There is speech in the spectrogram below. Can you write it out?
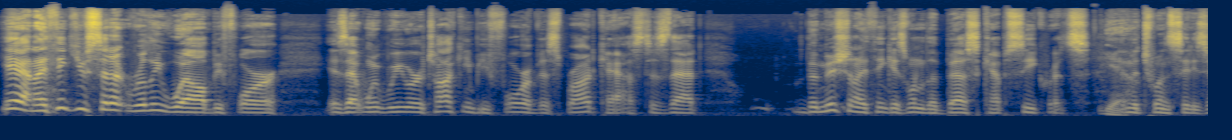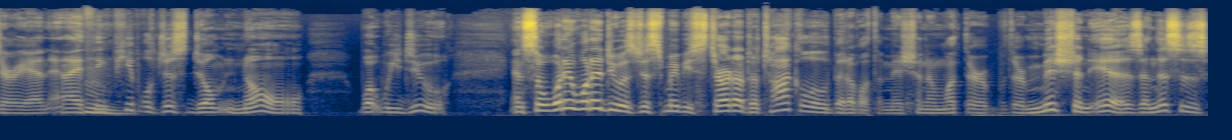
yeah, and I think you said it really well before is that when we were talking before of this broadcast is that the mission I think is one of the best kept secrets Yeah. in the Twin Cities area and, and I think people just don't know what we do. And so what I want to do is just maybe start out to talk a little bit about the mission and what their their mission is and this is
